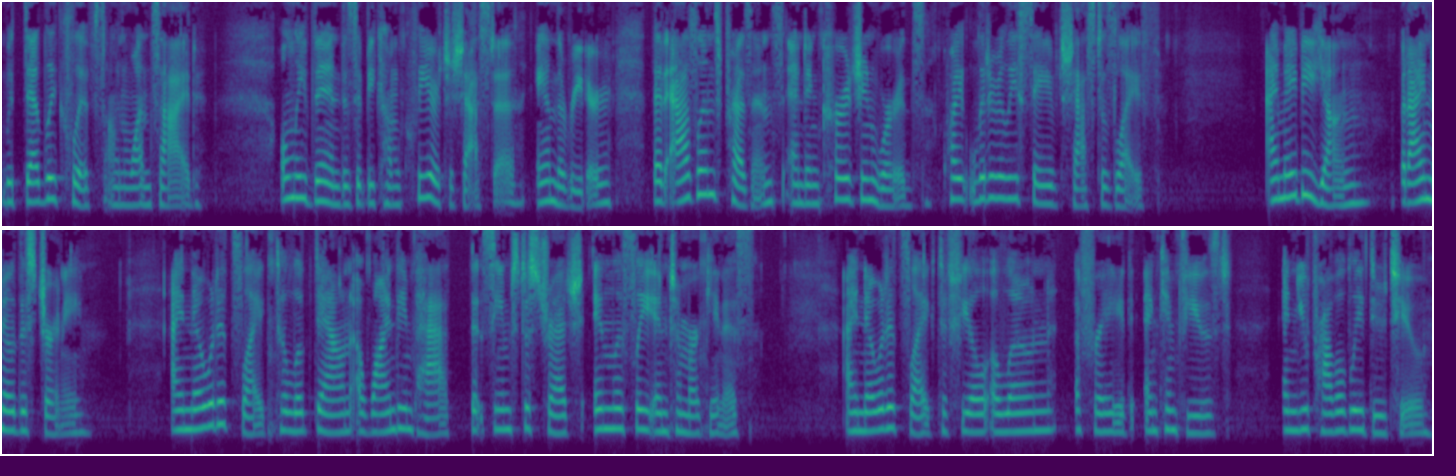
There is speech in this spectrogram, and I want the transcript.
with deadly cliffs on one side. Only then does it become clear to Shasta and the reader that Aslan's presence and encouraging words quite literally saved Shasta's life. I may be young, but I know this journey. I know what it's like to look down a winding path that seems to stretch endlessly into murkiness. I know what it's like to feel alone, afraid, and confused and you probably do too.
